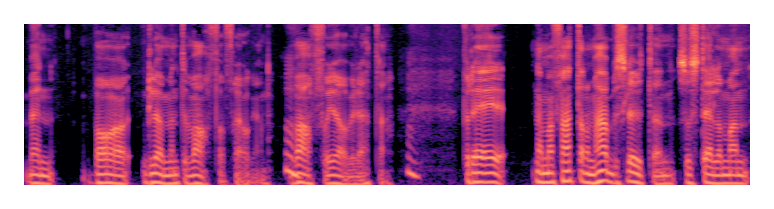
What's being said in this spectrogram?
men bara glöm inte varför-frågan. Mm. Varför gör vi detta? Mm. För det är, när man fattar de här besluten så ställer man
